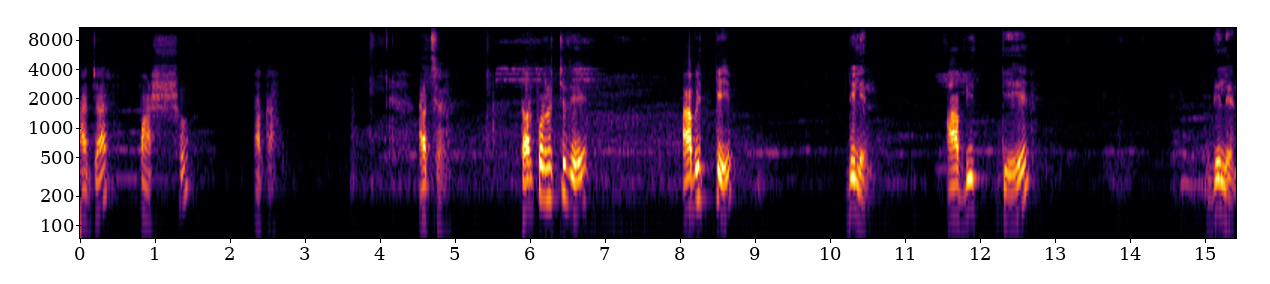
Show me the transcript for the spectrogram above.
হাজার পাঁচশো টাকা। আচ্ছা তারপর হচ্ছে যে আবিদকে দিলেন। আবিদকে দিলেন।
